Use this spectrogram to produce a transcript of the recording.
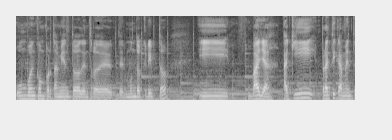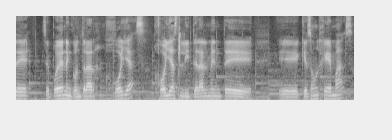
un buen comportamiento dentro del mundo cripto. Y vaya, aquí prácticamente se pueden encontrar joyas, joyas literalmente eh, que son gemas,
